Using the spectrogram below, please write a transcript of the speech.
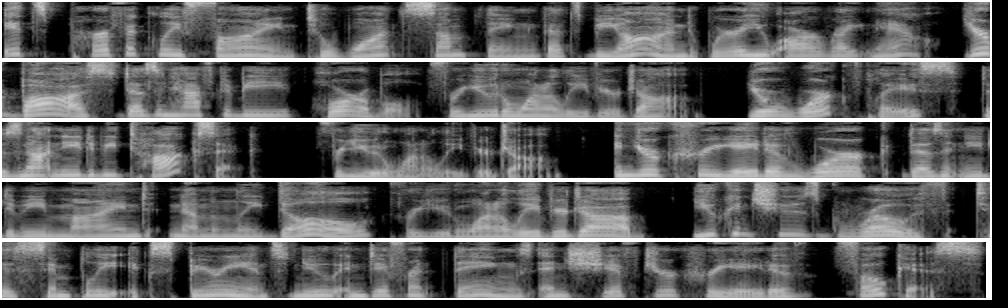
It's perfectly fine to want something that's beyond where you are right now. Your boss doesn't have to be horrible for you to want to leave your job. Your workplace does not need to be toxic for you to want to leave your job. And your creative work doesn't need to be mind numbingly dull for you to want to leave your job. You can choose growth to simply experience new and different things and shift your creative focus.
